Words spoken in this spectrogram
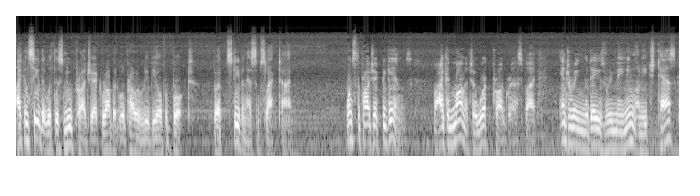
I can see that with this new project, Robert will probably be overbooked, but Stephen has some slack time. Once the project begins, well, I can monitor work progress by entering the days remaining on each task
